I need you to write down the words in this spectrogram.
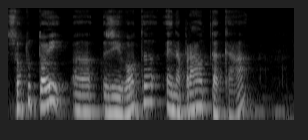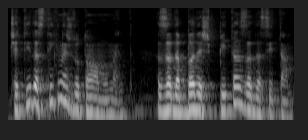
Защото той, а, живота е направил така, че ти да стигнеш до този момент, за да бъдеш питан, за да си там.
